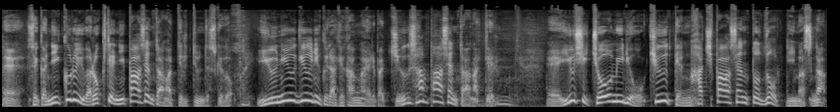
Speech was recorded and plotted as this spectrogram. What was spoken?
えーそれから肉類は6.2%上がってるって言うんですけど、輸入牛肉だけ考えれば13%上がっている。えー油脂調味料9.8%増って言いますが、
